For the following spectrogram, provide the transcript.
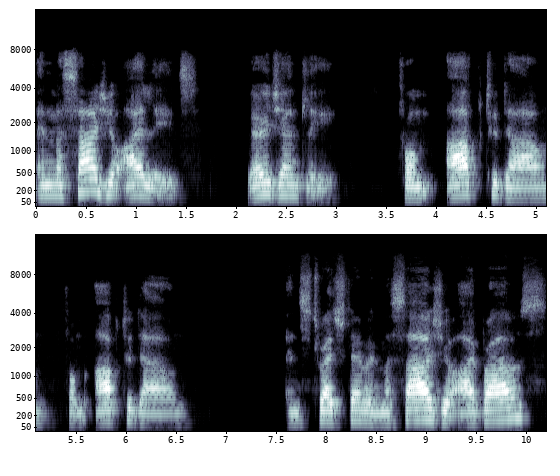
and massage your eyelids very gently from up to down, from up to down, and stretch them and massage your eyebrows.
